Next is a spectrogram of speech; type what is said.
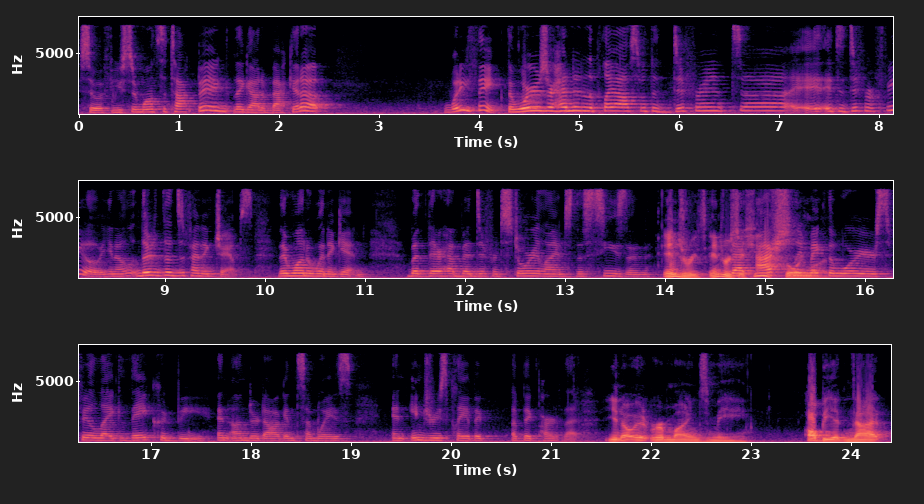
So if Houston wants to talk big, they got to back it up. What do you think? The Warriors are heading into the playoffs with a different. Uh, it's a different feel. You know, they're the defending champs. They want to win again but there have been different storylines this season. Injuries, injuries, that actually make the Warriors feel like they could be an underdog in some ways, and injuries play a big a big part of that. You know, it reminds me, albeit not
